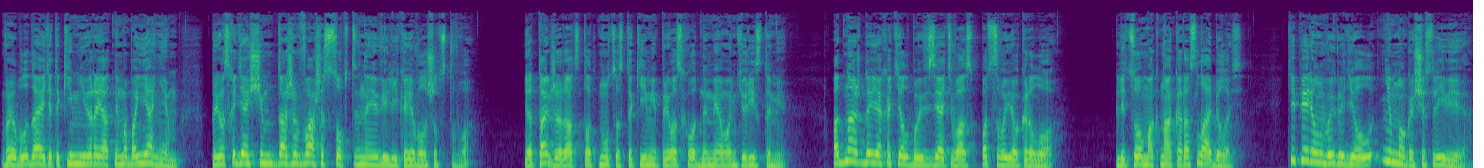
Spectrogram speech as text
вы обладаете таким невероятным обаянием – превосходящим даже ваше собственное великое волшебство. Я также рад столкнуться с такими превосходными авантюристами. Однажды я хотел бы взять вас под свое крыло». Лицо Макнака расслабилось. Теперь он выглядел немного счастливее.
